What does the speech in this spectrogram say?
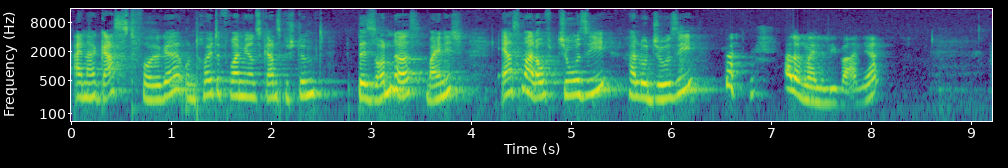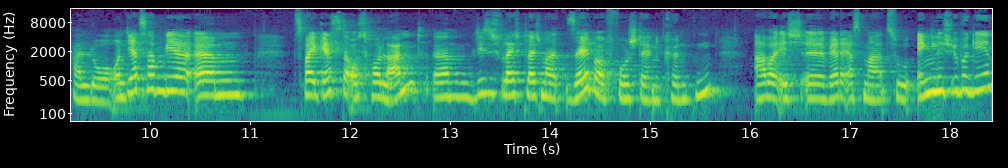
einer Gastfolge. Und heute freuen wir uns ganz bestimmt, besonders, meine ich, erstmal auf Josie. Hallo Josie. Hallo meine liebe Anja. Hallo. Und jetzt haben wir ähm, zwei Gäste aus Holland, ähm, die sich vielleicht gleich mal selber vorstellen könnten. Aber ich äh, werde erstmal zu Englisch übergehen.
